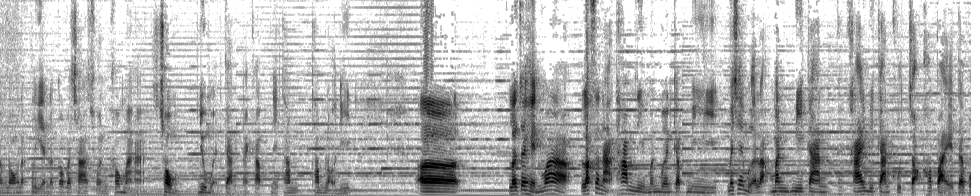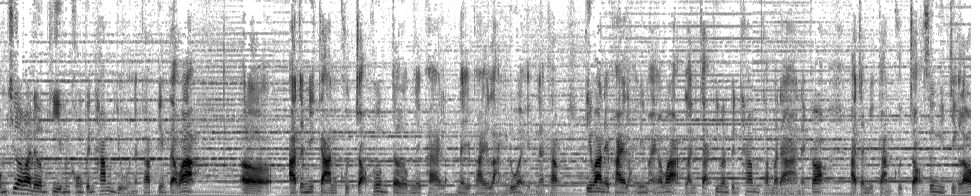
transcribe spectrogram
น้องๆนักเรียนแล้วก็ประชาชนเข้ามาชมอยู่เหมือนกันนะครับ ในถ้ำถ้ำเหล่านี้ เราจะเห็นว่าลักษณะถ้ำนี่มันเหมือนกับมีไม่ใช่เหมือนละมันมีการคล้ายมีการขุดเจาะเข้าไป แต่ผมเชื่อว่าเดิมทีมันคงเป็นถ้ำอยู่นะครับ เพียงแต่ว่าอาจจะมีการขุดเจาะเพิ่มเติมในภายในภายหลังด้วยนะครับ ที่ว่าในภายหลังนี่หมายความว่า หลังจากที่มันเป็นถ้ำธรรมดาเนี่ยก็อาจจะมีการขุดเจาะ ซึ่งจริงๆแล้ว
